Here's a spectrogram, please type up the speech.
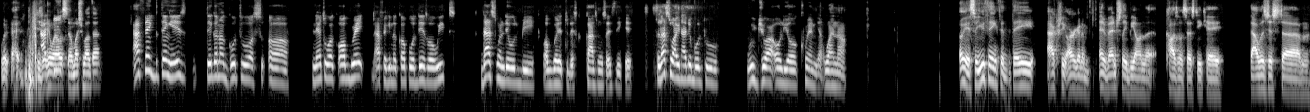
What, did anyone think- else know much about that? I think the thing is they're gonna go to a uh, network upgrade. I think in a couple of days or weeks. That's when they will be upgraded to the Cosmos SDK. So that's why you're not able to withdraw all your coin right now. Okay, so you think that they actually are going to eventually be on the Cosmos SDK? That was just, um,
